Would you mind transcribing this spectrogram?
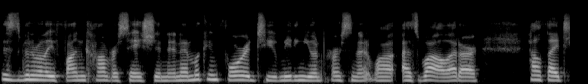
This has been a really fun conversation, and I'm looking forward to meeting you in person at, as well at our Health IT,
